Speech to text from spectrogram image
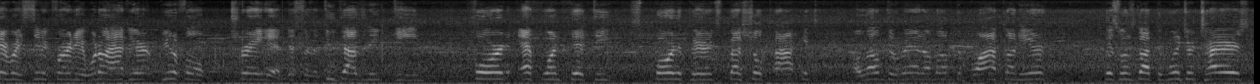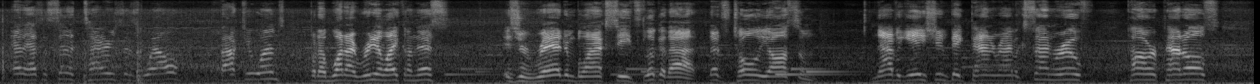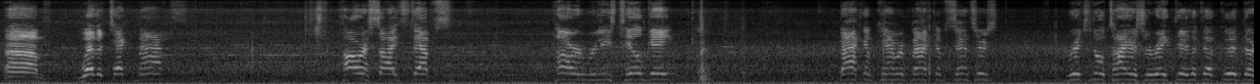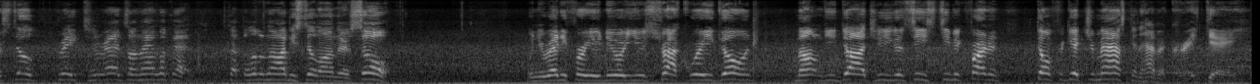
Hey everybody, Steve McFarland here. What do I have here? Beautiful trade-in. This is a 2018 Ford F-150 Sport Appearance Special Package. I love the red, I love the black on here. This one's got the winter tires and it has a set of tires as well, factory ones. But what I really like on this is your red and black seats. Look at that, that's totally awesome. Navigation, big panoramic sunroof, power pedals, um, WeatherTech mats, power side steps, power release tailgate, backup camera, backup sensors. Original tires are right there. Look how good. They're still great treads on that. Look at It's got the little knobby still on there. So, when you're ready for your new or used truck, where are you going? Mountain View Dodge. Who you to see? Steve McFarland. Don't forget your mask and have a great day.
